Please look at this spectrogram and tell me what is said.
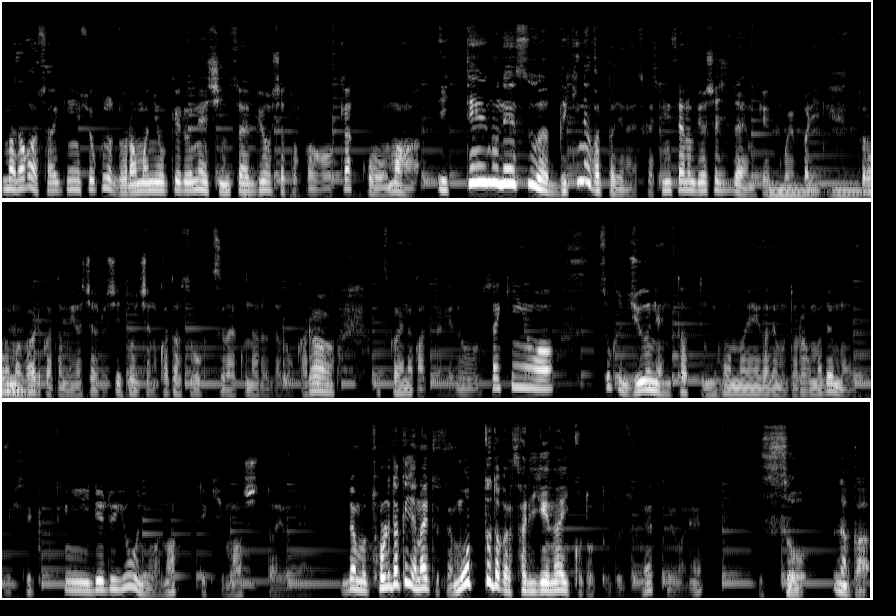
まあだから最近それこそドラマにおけるね、震災描写とかが結構まあ一定の年数はできなかったじゃないですか。震災の描写自体も結構やっぱりトラウマがある方もいらっしゃるし、当事者の方はすごく辛くなるだろうから、扱えなかったけど、最近は、それこそ10年経って日本の映画でもドラマでも積極的に入れるようにはなってきましたよね。でもそれだけじゃないですね。もっとだからさりげないことってことですよね、それはね。そう。なんか、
